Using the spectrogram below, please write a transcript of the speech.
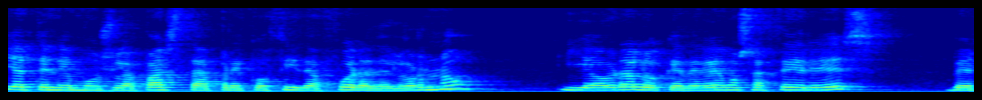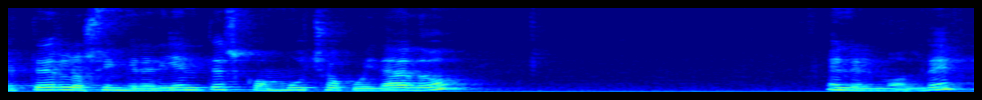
Ya tenemos la pasta precocida fuera del horno y ahora lo que debemos hacer es verter los ingredientes con mucho cuidado en el molde.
